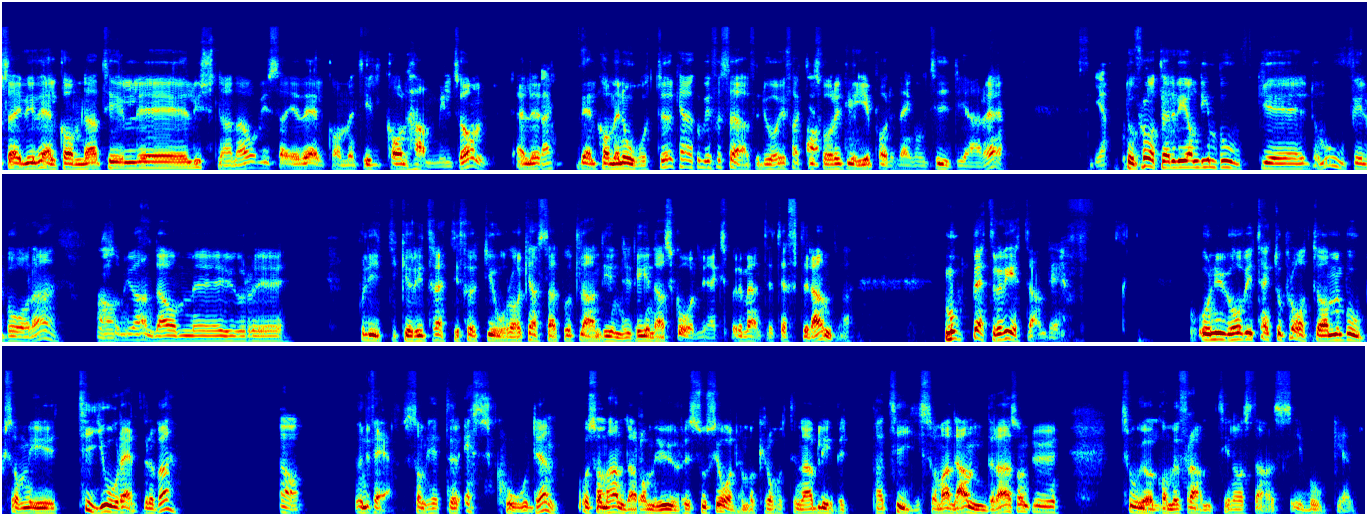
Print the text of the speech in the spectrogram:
Då säger vi välkomna till eh, lyssnarna och vi säger välkommen till Carl Hamilton. Eller Tack. välkommen åter kanske vi får säga, för du har ju faktiskt ja. varit med i podden en gång tidigare. Ja. Då pratade vi om din bok eh, De ofelbara, ja. som ju handlar om eh, hur eh, politiker i 30-40 år har kastat vårt land in i det ena skadliga experimentet efter det andra. Mot bättre vetande. Och nu har vi tänkt att prata om en bok som är tio år äldre, va? Ja. Ungefär, som heter S-koden och som handlar om hur Socialdemokraterna blev ett parti som alla andra som du tror jag mm. kommer fram till någonstans i boken.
